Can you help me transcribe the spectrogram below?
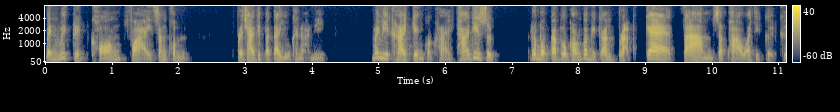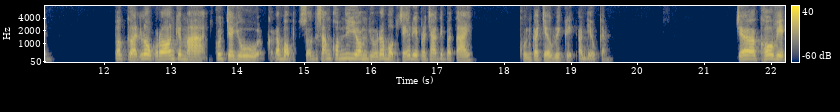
เป็นวิกฤตของฝ่ายสังคมประชาธิปไตยอยู่ขณะนี้ ไม่มีใครเก่งกว่าใคร ท้ายที่สุด ระบบการปกครองต้องมีการปรับแก้ตามสภาวะที่เกิดขึ้นพอเกิดโลกร้อนขึ้นมา คุณจะอยู่ระบบสังคมนิยมอยู่ระบบเสรีประชาธิปไตย คุณก็เจอวิกฤตอันเดียวกัน เจอโควิด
